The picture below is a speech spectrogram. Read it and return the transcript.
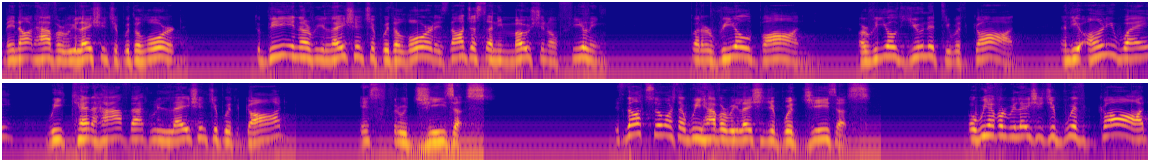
may not have a relationship with the Lord. To be in a relationship with the Lord is not just an emotional feeling, but a real bond, a real unity with God. And the only way we can have that relationship with God is through Jesus. It's not so much that we have a relationship with Jesus, but we have a relationship with God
